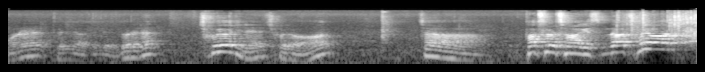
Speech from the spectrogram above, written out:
오늘 들려드릴 노래는 초연이네 초연. 자 박수로 청하겠습니다. 초연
